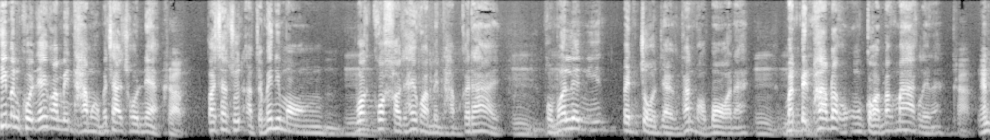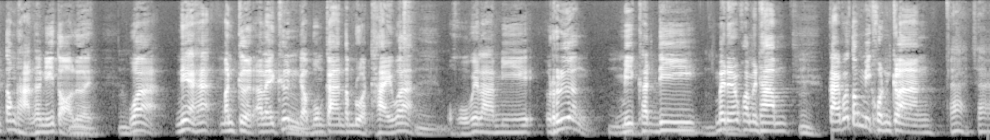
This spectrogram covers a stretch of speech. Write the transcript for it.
ที่มันควรจะให้ความเป็นธรรมของประชาชนเนี่ยครับ ประชาชนอาจจะไม่ได้มองว่าว่าเขาจะให้ความเป็นธรรมก็ได้ อืม ผมว่าเรื่องนี้เป็นโจทย์ใหญ่ของท่านผบนะอืม มันเป็นภาพลักษณ์ขององค์กรมากๆเลยนะ ครับงั้นต้องถามทางนี้ต่อเลย ว่าเนี่ยฮะมันเกิดอะไรขึ้นกับวงการตำรวจไทยว่าโอ้โหเวลามีเรื่องมีคดีไม่ได้รับความเป็นธรรมกลายว่าต้องมีคนกลาง ใช่ใช่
